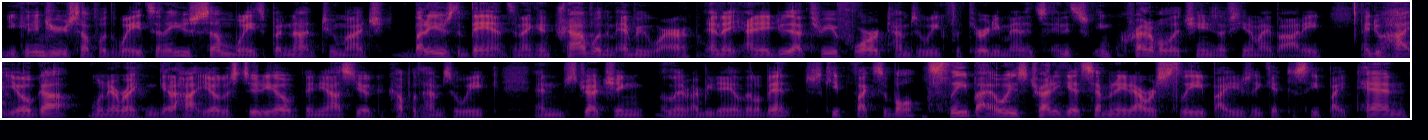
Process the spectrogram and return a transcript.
you can injure yourself with weights. And I use some weights, but not too much. But I use the bands and I can travel with them everywhere. And I, and I do that three or four times a week for 30 minutes. And it's incredible the change I've seen in my body. I do hot yoga whenever I can get a hot yoga studio, vinyasa yoga a couple times a week. And stretching every day a little bit. Just keep flexible. Sleep, I always try to get seven, eight hours sleep. I usually get to sleep by 10,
